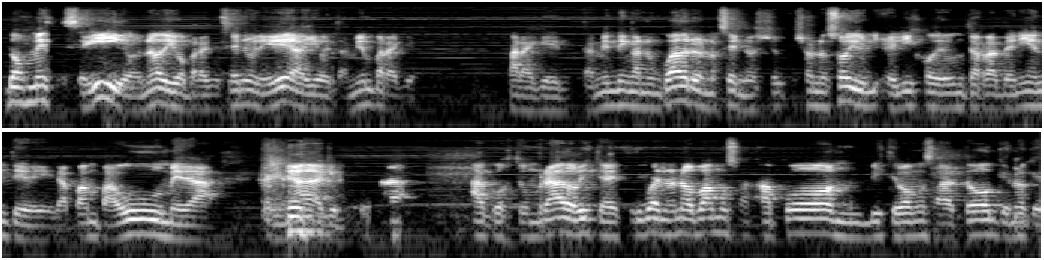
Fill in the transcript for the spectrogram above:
dos meses seguidos, ¿no? Digo, para que se den una idea, digo, también para que para que también tengan un cuadro, no sé, yo, no soy el hijo de un terrateniente de la pampa húmeda, ni nada que acostumbrado, viste, a decir, bueno, no, vamos a Japón, viste, vamos a Tokio, no, que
